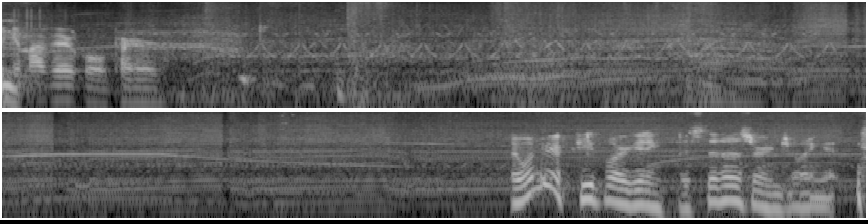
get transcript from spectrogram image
I get my vehicle repaired. I wonder if people are getting pissed at us or enjoying it.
